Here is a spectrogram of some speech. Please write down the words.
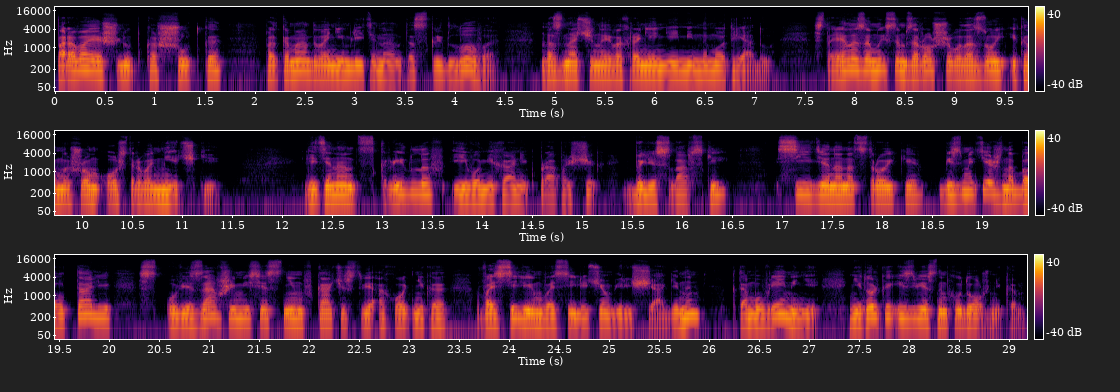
Паровая шлюпка «Шутка» под командованием лейтенанта Скрыдлова, назначенная в охранение минному отряду, стояла за мысом заросшего лозой и камышом острова Мечки. Лейтенант Скрыдлов и его механик-прапорщик Белеславский сидя на надстройке, безмятежно болтали с увязавшимися с ним в качестве охотника Василием Васильевичем Верещагиным, к тому времени не только известным художником,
